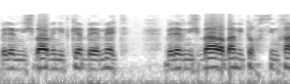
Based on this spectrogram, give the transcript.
בלב נשבר ונדכה באמת, בלב נשבר הבא מתוך שמחה.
